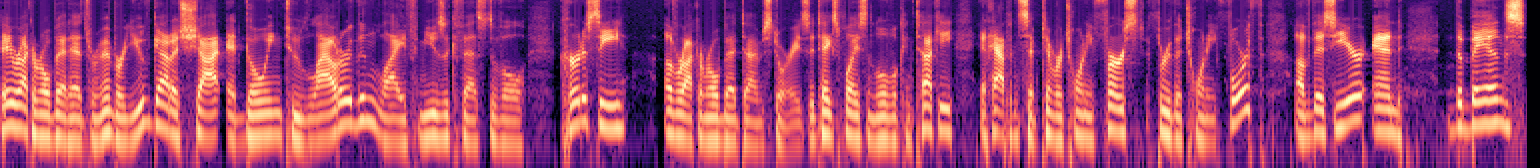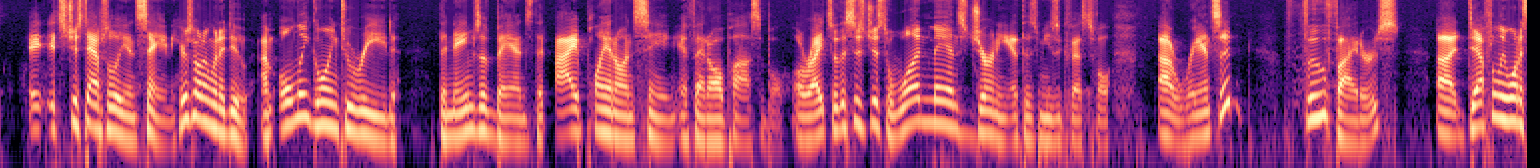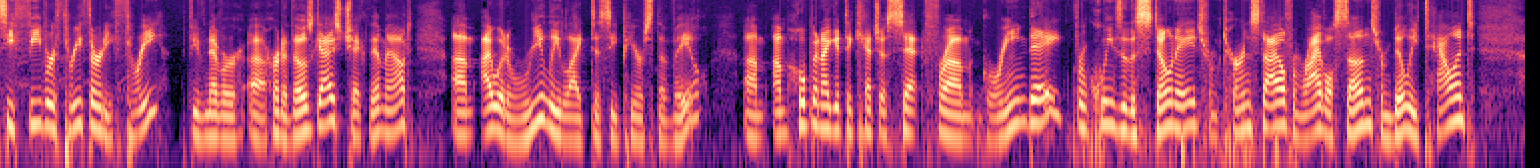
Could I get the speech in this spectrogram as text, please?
Hey, rock and roll bedheads, remember, you've got a shot at going to Louder Than Life Music Festival, courtesy of Rock and Roll Bedtime Stories. It takes place in Louisville, Kentucky. It happens September 21st through the 24th of this year. And the bands, it's just absolutely insane. Here's what I'm going to do I'm only going to read the names of bands that I plan on seeing, if at all possible. All right. So this is just one man's journey at this music festival. Uh, Rancid, Foo Fighters, uh, definitely want to see Fever 333. If you've never uh, heard of those guys, check them out. Um, I would really like to see Pierce the Veil. Um, I'm hoping I get to catch a set from Green Day, from Queens of the Stone Age, from Turnstile, from Rival Sons, from Billy Talent.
